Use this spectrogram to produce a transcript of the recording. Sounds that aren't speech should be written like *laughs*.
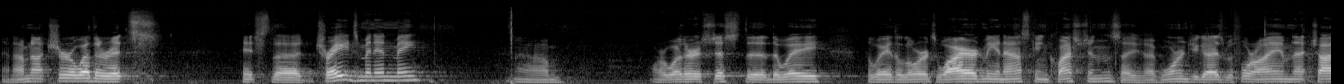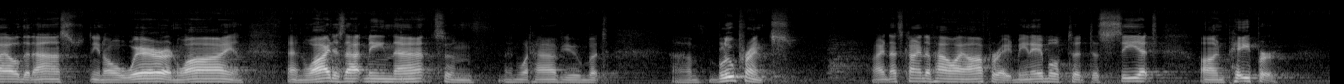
And I'm not sure whether it's, it's the tradesman in me um, or whether it's just the, the, way, the way the Lord's wired me in asking questions. I, have warned you guys before, I am that child that asks, you know, where and why, and, and why does that mean that, and, and what have you. But um, blueprints, right? That's kind of how I operate, being able to, to see it on paper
